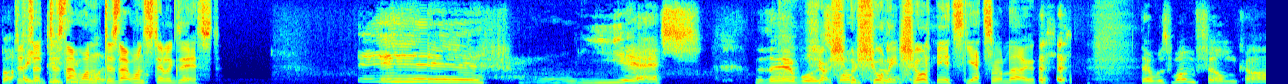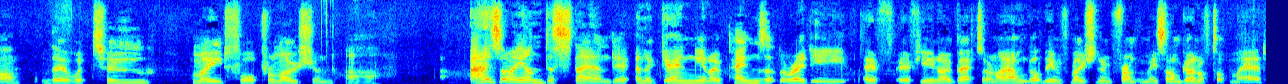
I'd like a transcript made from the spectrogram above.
but Does, that, does that one does that one still exist? Eh, yes. There was sure- surely, film- surely it's yes or no. there was one film car. There were two made for promotion. Ah, As I understand it, and again, you know, pens at the ready if if you know better. And I haven't got the information in front of me, so I'm going off the top of my head.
